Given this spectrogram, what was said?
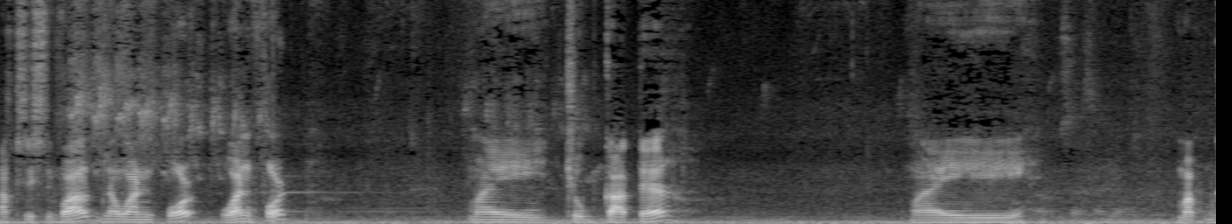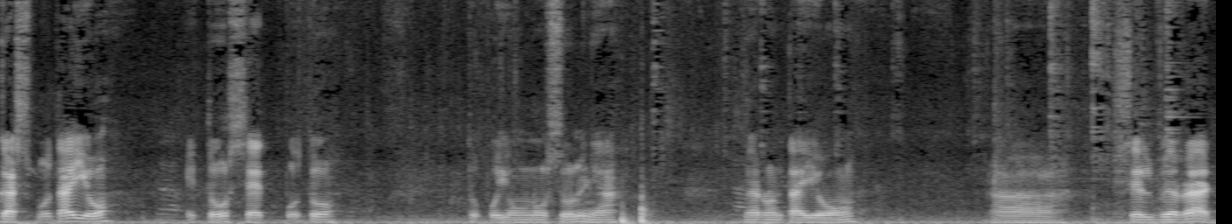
axis valve na 1 4 1 4 may tube cutter. May map gas po tayo. Ito set po to. Ito po yung nozzle nya meron tayong uh, silver rod.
